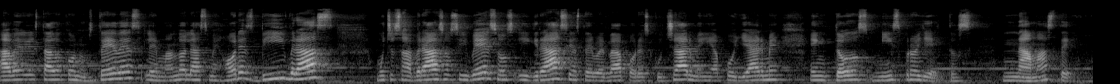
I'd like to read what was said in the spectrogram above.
haber estado con ustedes. Les mando las mejores vibras. Muchos abrazos y besos y gracias de verdad por escucharme y apoyarme en todos mis proyectos. Namaste.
